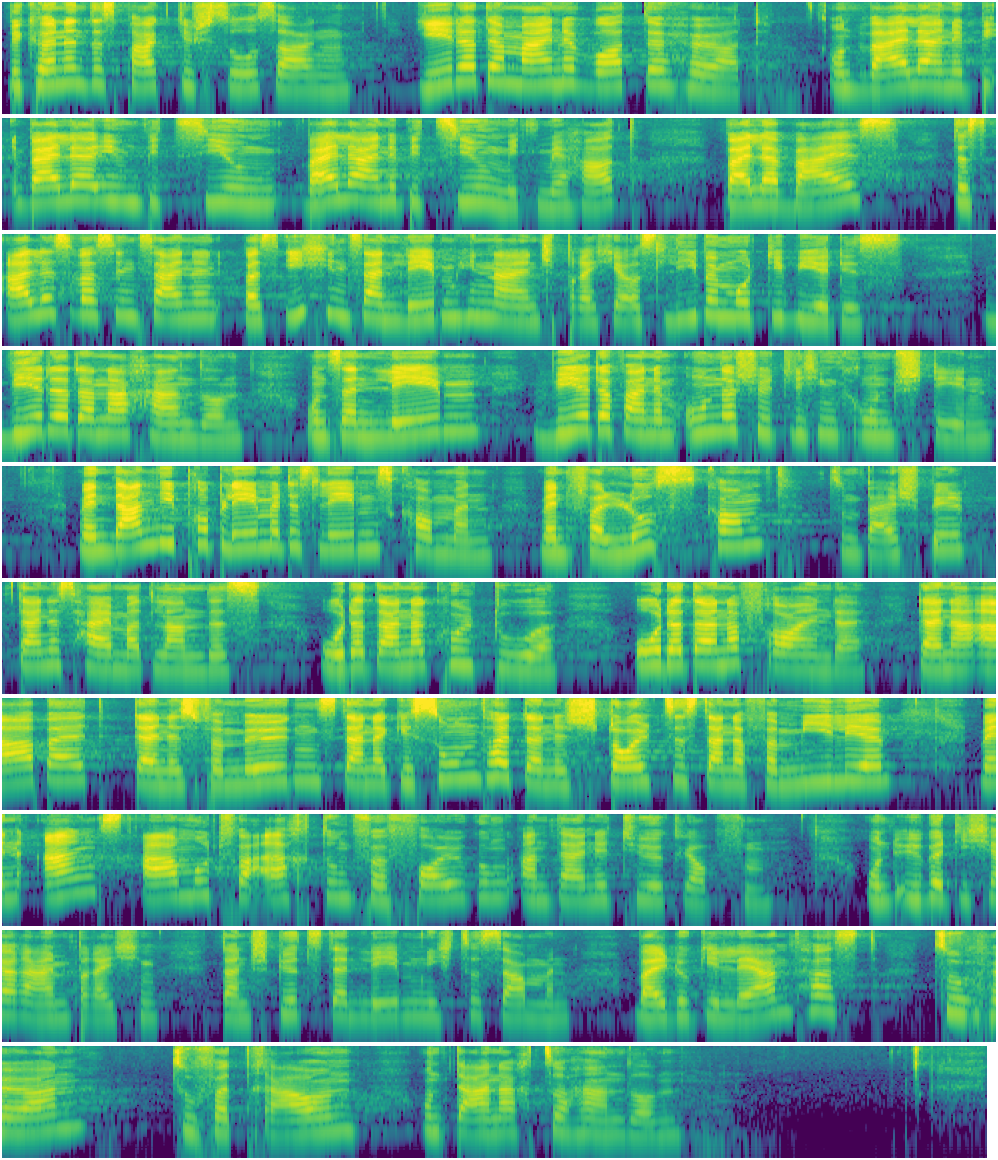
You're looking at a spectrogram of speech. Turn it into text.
Wir können das praktisch so sagen. Jeder, der meine Worte hört und weil er eine, weil er in Beziehung, weil er eine Beziehung mit mir hat, weil er weiß, dass alles, was, in seinen, was ich in sein Leben hineinspreche, aus Liebe motiviert ist, wird er danach handeln und sein Leben wird auf einem unerschütterlichen Grund stehen. Wenn dann die Probleme des Lebens kommen, wenn Verlust kommt, zum Beispiel deines Heimatlandes oder deiner Kultur oder deiner Freunde, deiner Arbeit, deines Vermögens, deiner Gesundheit, deines Stolzes, deiner Familie, wenn Angst, Armut, Verachtung, Verfolgung an deine Tür klopfen und über dich hereinbrechen, dann stürzt dein Leben nicht zusammen, weil du gelernt hast, zu hören, zu vertrauen und danach zu handeln.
